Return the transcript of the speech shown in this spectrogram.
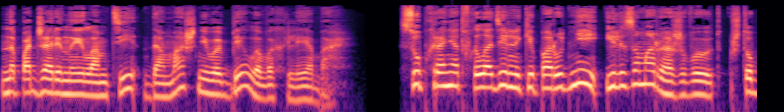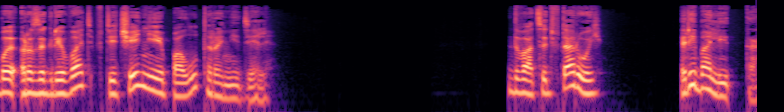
на поджаренные ломти домашнего белого хлеба. Суп хранят в холодильнике пару дней или замораживают, чтобы разогревать в течение полутора недель двадцать второй Риболитто.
